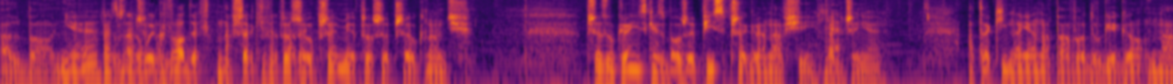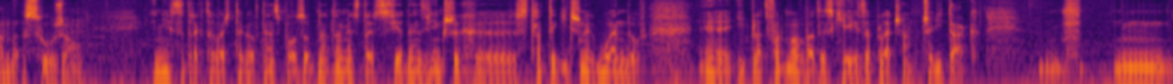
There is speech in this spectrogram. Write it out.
e, albo nie. Wezmę Zaczynamy. łyk wody w- na wszelki wypadek. Proszę uprzejmie, proszę przełknąć. Przez ukraińskie zboże PiS przegra na wsi, tak Nie. czy nie? Ataki na Jana Pawła II nam służą. Nie chcę traktować tego w ten sposób, natomiast to jest jeden z większych e, strategicznych błędów e, i Platformy Obywatelskiej zaplecza. Czyli tak. Mm,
